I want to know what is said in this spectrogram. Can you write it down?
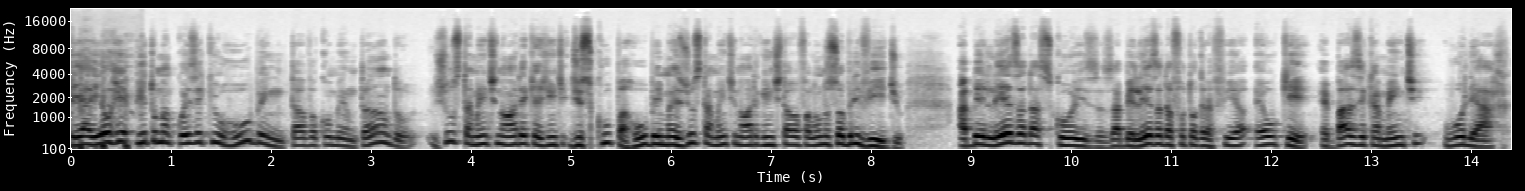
e aí eu repito uma coisa que o Ruben estava comentando, justamente na hora que a gente. Desculpa, Ruben, mas justamente na hora que a gente estava falando sobre vídeo. A beleza das coisas, a beleza da fotografia é o quê? É basicamente o olhar.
